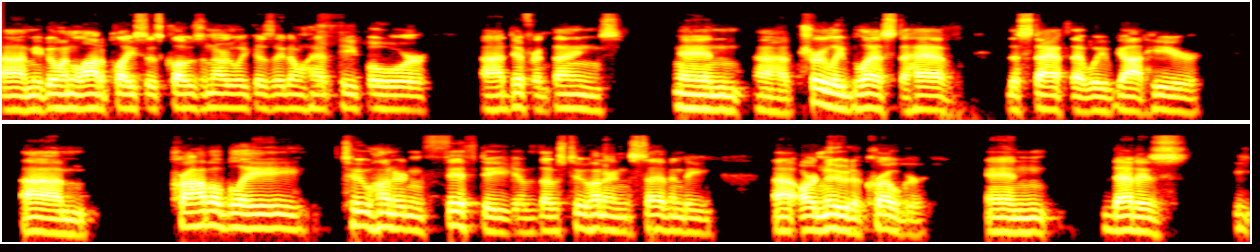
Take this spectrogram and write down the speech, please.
Um, you go in a lot of places closing early because they don't have people or uh, different things. And uh, truly blessed to have the staff that we've got here. Um, probably 250 of those 270 uh, are new to Kroger, and that is, you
